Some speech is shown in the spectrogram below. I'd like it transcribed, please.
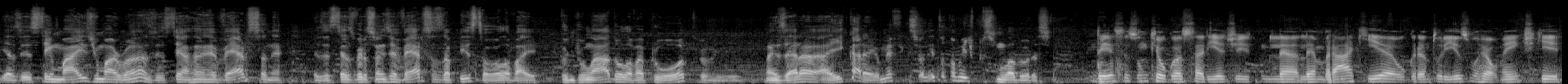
E às vezes tem mais de uma run, às vezes tem a run reversa, né? Às vezes tem as versões reversas da pista, ou ela vai de um lado ou ela vai pro outro. e- Mas era. Aí, cara, eu me aficionei totalmente pro simulador, assim. Desses, um que eu gostaria de le- lembrar aqui é o Gran Turismo, realmente, que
